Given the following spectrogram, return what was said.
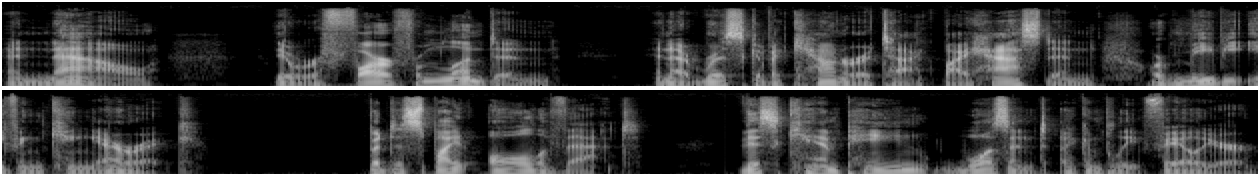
And now they were far from London and at risk of a counterattack by Hastin or maybe even King Eric. But despite all of that, this campaign wasn't a complete failure.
